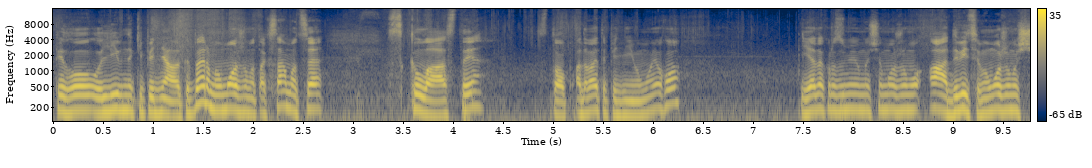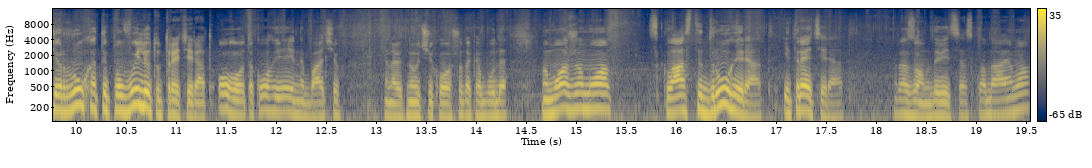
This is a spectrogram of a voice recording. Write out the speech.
Підголівники підняли. Тепер ми можемо так само це скласти. Стоп, а давайте піднімемо його. Я так розумію, ми ще можемо. А, дивіться, ми можемо ще рухати по вильоту третій ряд. Ого, такого я і не бачив. Я навіть не очікував, що таке буде. Ми можемо скласти другий ряд і третій ряд. Разом, дивіться, складаємо.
